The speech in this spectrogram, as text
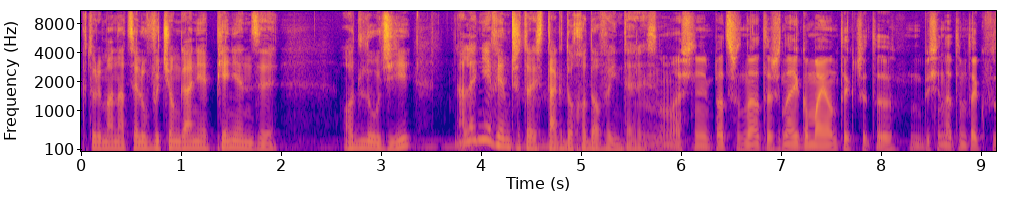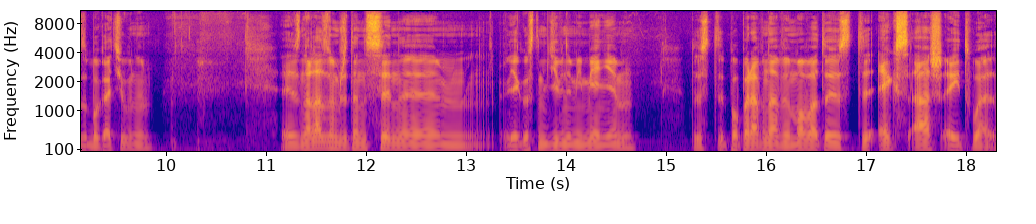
który ma na celu wyciąganie pieniędzy od ludzi, ale nie wiem, czy to jest tak dochodowy interes. No właśnie, patrząc na, też na jego majątek, czy to by się na tym tak wzbogacił, nie? E, znalazłem, że ten syn, jego z tym dziwnym imieniem, to jest poprawna wymowa, to jest XH812.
